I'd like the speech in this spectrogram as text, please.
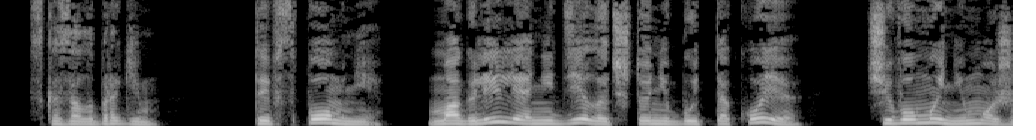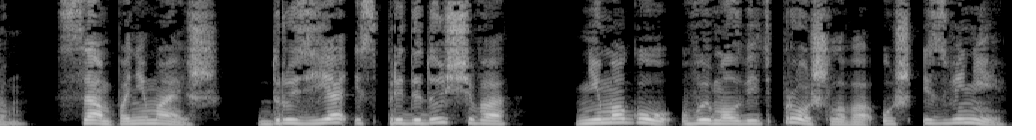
— сказал Ибрагим. «Ты вспомни, Могли ли они делать что-нибудь такое, чего мы не можем? Сам понимаешь, друзья из предыдущего не могу вымолвить прошлого, уж извини.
